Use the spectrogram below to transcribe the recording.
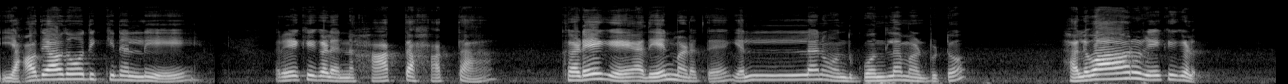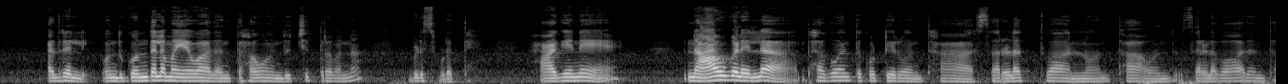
ಯಾವುದ್ಯಾವುದೋ ದಿಕ್ಕಿನಲ್ಲಿ ರೇಖೆಗಳನ್ನು ಹಾಕ್ತಾ ಹಾಕ್ತಾ ಕಡೆಗೆ ಅದೇನು ಮಾಡುತ್ತೆ? ಎಲ್ಲನೂ ಒಂದು ಗೊಂದಲ ಮಾಡಿಬಿಟ್ಟು ಹಲವಾರು ರೇಖೆಗಳು ಅದರಲ್ಲಿ ಒಂದು ಗೊಂದಲಮಯವಾದಂತಹ ಒಂದು ಚಿತ್ರವನ್ನು ಬಿಡಿಸ್ಬಿಡುತ್ತೆ. ಹಾಗೆಯೇ ನಾವುಗಳೆಲ್ಲ ಭಗವಂತ ಕೊಟ್ಟಿರುವಂಥ ಸರಳತ್ವ ಅನ್ನುವಂಥ ಒಂದು ಸರಳವಾದಂಥ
